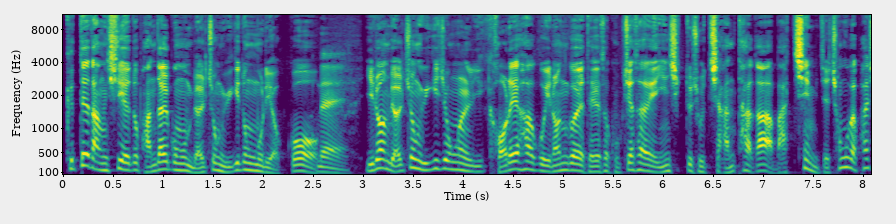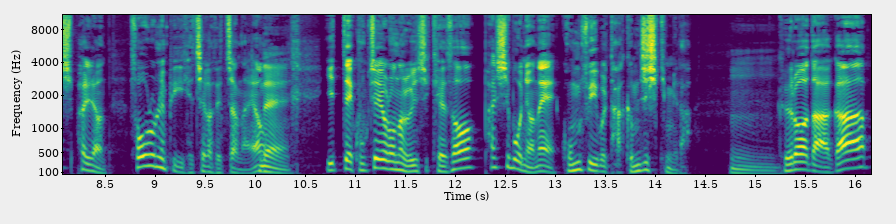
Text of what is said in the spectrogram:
그때 당시에도 반달곰은 멸종 위기 동물이었고 네. 이런 멸종 위기종을 이 거래하고 이런 거에 대해서 국제사회의 인식도 좋지 않다가 마침 이제 1988년 서울올림픽이 개최가 됐잖아요. 네. 이때 국제 여론을 의식해서 85년에 곰 수입을 다 금지시킵니다. 음. 그러다가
